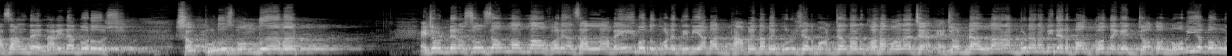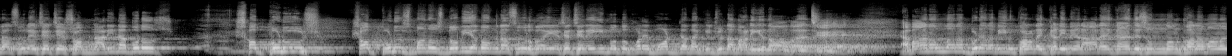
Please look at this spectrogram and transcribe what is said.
আজান দেয়, নারী না পুরুষ? সব পুরুষ বন্ধু আমার। এই রসুল সাল্লাহ করে সাল্লাম এই মতো করে তিনি আবার ধাপে ধাপে পুরুষের মর্যাদার কথা বলেছেন। আল্লাহ রাব্বুল আলামিনের পক্ষ থেকে যত নবী এবং রাসূল এসেছে, সব নারী না পুরুষ? সব পুরুষ? সব পুরুষ মানুষ নবী এবং রাসূল হয়ে এসেছেন, এই মতো করে মর্যাদা কিছুটা বাড়িয়ে দেওয়া হয়েছে। এবার আল্লাহ রাব্বুল আলামিন আয়াতে সুন্দর মনে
